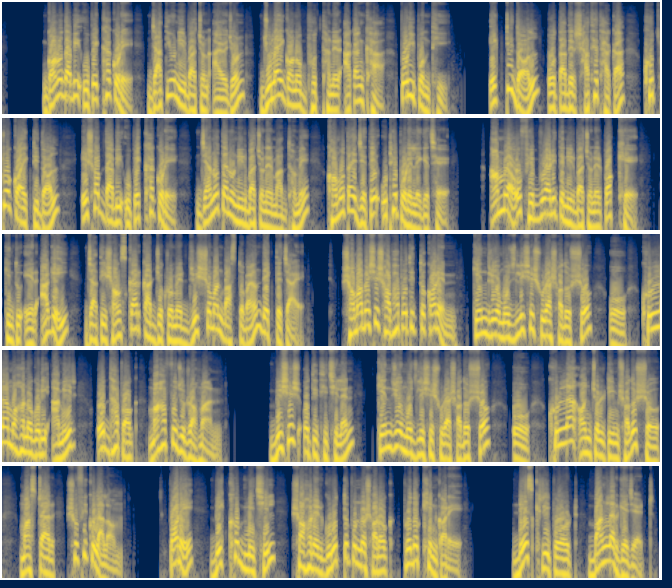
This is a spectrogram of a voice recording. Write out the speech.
গণদাবি উপেক্ষা করে জাতীয় নির্বাচন আয়োজন, জুলাই গণভ্যুত্থানের আকাঙ্ক্ষা, পরিপন্থী। একটি দল ও তাদের সাথে থাকা ক্ষুদ্র কয়েকটি দল এসব দাবি উপেক্ষা করে যেন তেন নির্বাচনের মাধ্যমে ক্ষমতায় যেতে উঠে পড়ে লেগেছে। আমরাও ফেব্রুয়ারিতে নির্বাচনের পক্ষে, কিন্তু এর আগেই জাতি সংস্কার কার্যক্রমের দৃশ্যমান বাস্তবায়ন দেখতে চায়। সমাবেশে সভাপতিত্ব করেন কেন্দ্রীয় মজলিসে সুরা সদস্য ও খুলনা মহানগরী আমির অধ্যাপক মাহফুজুর রহমান। বিশেষ অতিথি ছিলেন কেন্দ্রীয় মজলিসে সুরা সদস্য ও খুলনা অঞ্চল টিম সদস্য মাস্টার শফিকুল আলম। পরে বিক্ষোভ মিছিল শহরের গুরুত্বপূর্ণ সড়ক প্রদক্ষিণ করে। ডেস্ক রিপোর্ট, বাংলার গেজেট।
